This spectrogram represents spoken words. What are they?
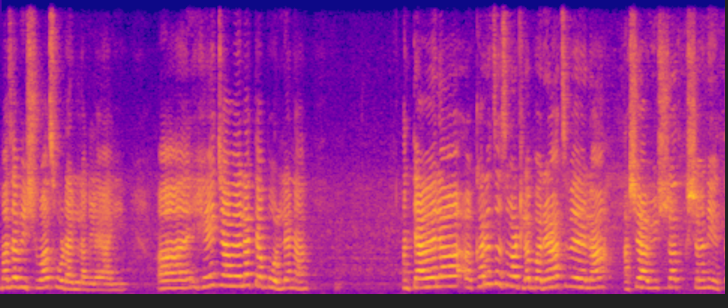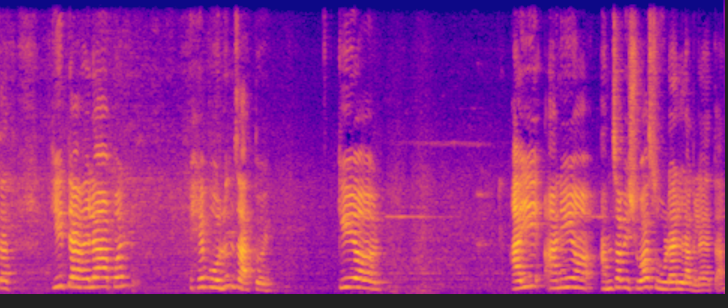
माझा विश्वास उडायला लागलाय आई. हे ज्या वेळेला त्या बोलल्या ना त्यावेळेला खरंच असं वाटलं बऱ्याच वेळेला असे आयुष्यात क्षण येतात की त्यावेळेला आपण हे बोलून जातोय. की आई आणि आमचा विश्वास उडायला लागलाय आता.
